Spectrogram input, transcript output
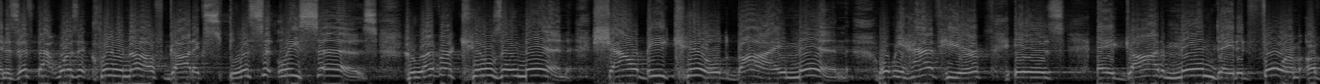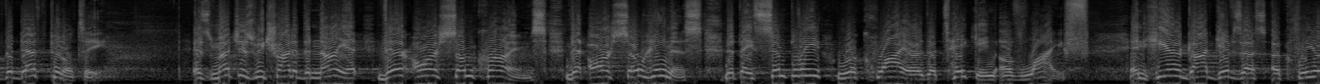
And as if that wasn't clear enough, God explicitly says, whoever kills a man shall be killed by men. What we have here is a God-mandated form of the death penalty. As much as we try to deny it, there are some crimes that are so heinous that they simply require the taking of life. And here God gives us a clear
